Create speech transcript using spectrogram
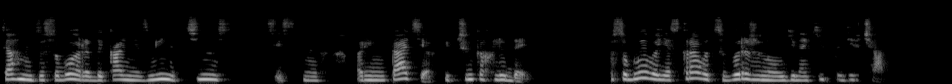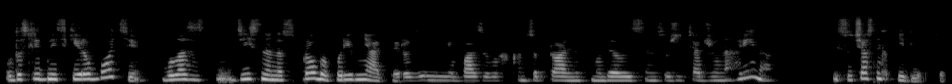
тягнуть за собою радикальні зміни в цінностних орієнтаціях і вчинках людей. Особливо яскраво це виражено у юнаків та дівчат. У дослідницькій роботі була здійснена спроба порівняти розуміння базових концептуальних моделей сенсу життя Джона Гріна і сучасних підлітків.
